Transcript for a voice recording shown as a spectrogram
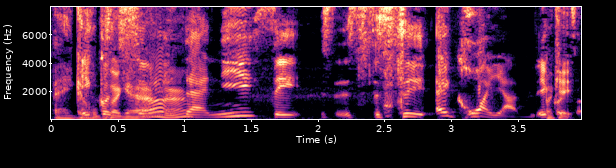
ben, gros Écoute programme, ça, hein? Danny, c'est incroyable. Écoute ça.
